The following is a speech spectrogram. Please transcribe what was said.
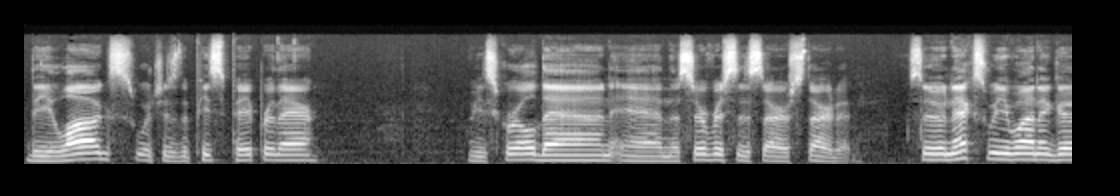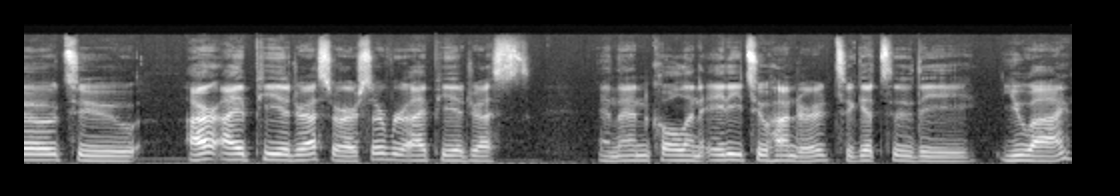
the logs, which is the piece of paper there, we scroll down and the services are started. So next we want to go to our IP address or our server IP address and then colon 8200 to get to the UI.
